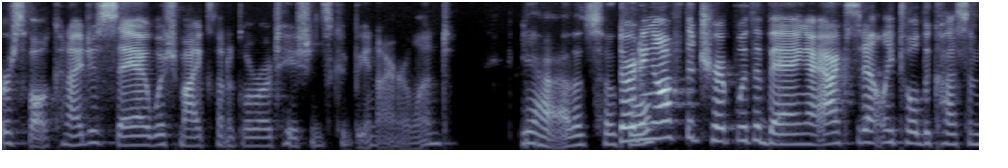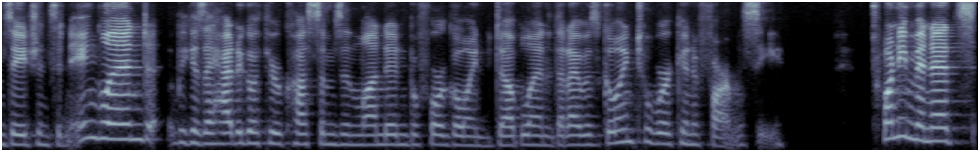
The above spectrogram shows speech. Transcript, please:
First of all, can I just say I wish my clinical rotations could be in Ireland? Yeah, that's so Starting cool. off the trip with a bang, I accidentally told the customs agents in England because I had to go through customs in London before going to Dublin that I was going to work in a pharmacy. 20 minutes,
